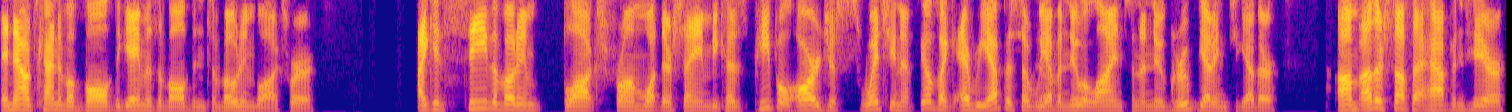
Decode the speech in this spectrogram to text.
and now it's kind of evolved. The game has evolved into voting blocks, where I could see the voting blocks from what they're saying because people are just switching. It feels like every episode we have a new alliance and a new group getting together. Um, other stuff that happened here.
